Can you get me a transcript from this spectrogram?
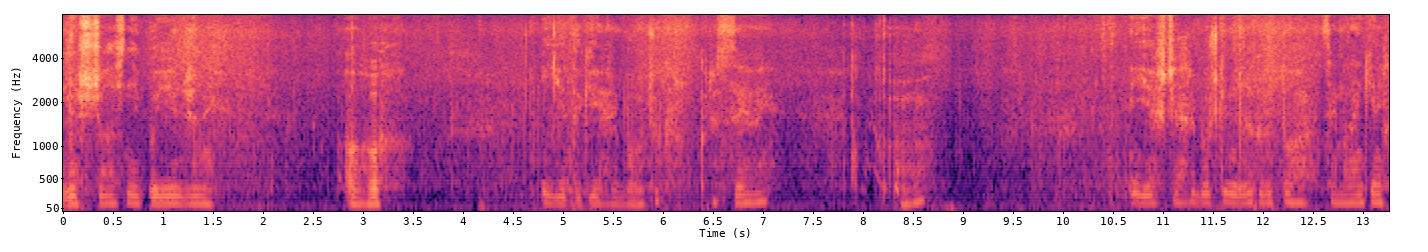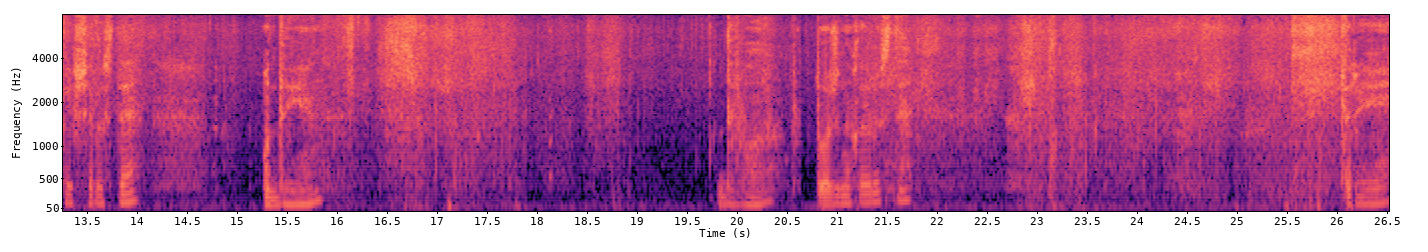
нещасний, поїджений. Ого. Є такий грибочок красивий. Ого. Є ще грибочки недалеко від того. Цей маленький нехай ще росте. Один. Два. Тут теж нехай росте. Три.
